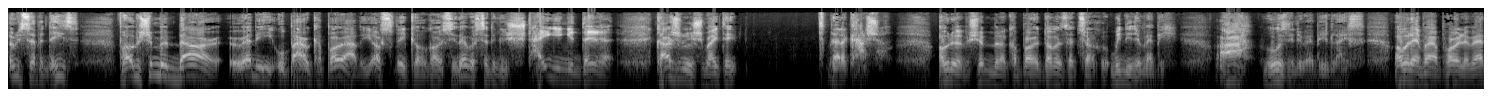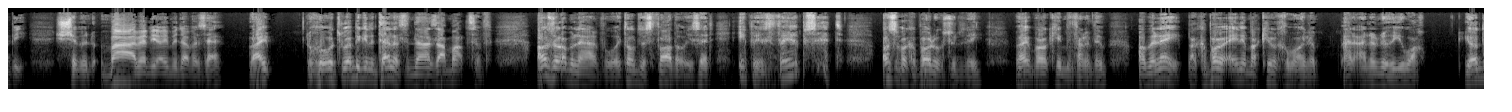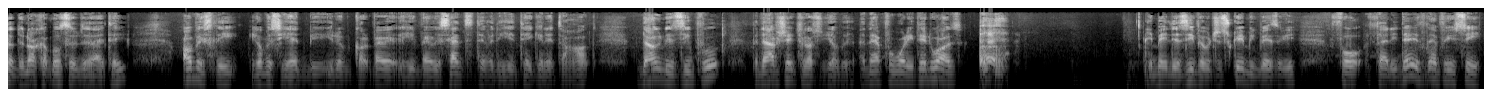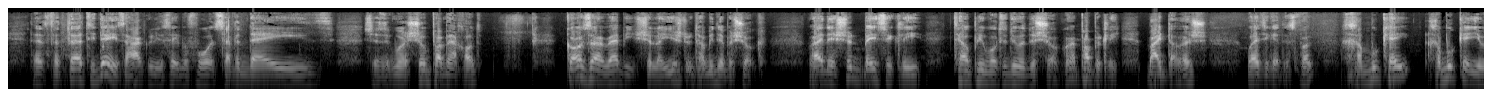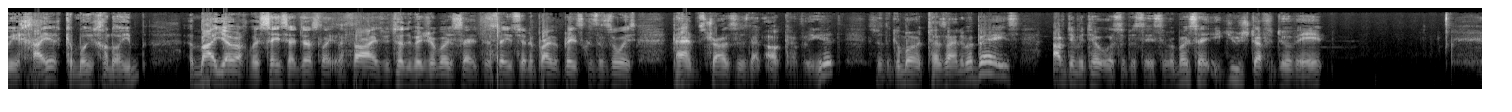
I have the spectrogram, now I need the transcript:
Only seven days. For Shimon Bar, Rebbe, Ubar Kapora, the Yosvik, guys, they were sitting and steiging in there. Kashlu Shmaite. That a kasha. Omne Shimon Kapora Dova said, we need a Rebbe. Ah, who was need a Rebbe in life? Omne Kapora Rebbe, Shimon, Ma Rebbe Oime Dova right? What's Rebbe going to tell us now? Zamatzav. Also, Rabbi I told his father, he said, Ipe is very upset. Also, Bakaporo was today, right? Barak came in front of him. Amalei, Bakaporo ain't Bakir Chamoilam. And I don't know who you are. Yoda the knock also did Obviously, he obviously had been, you know got very he very sensitive and he had taken it to heart. And therefore what he did was he made the ziva, which is screaming basically, for 30 days. Therefore, you see that for 30 days, how could you say before it's seven days? So Goza Rebbe Shalayishnu Tamide Bashuk. Right? They should basically tell people what to do in the shuk, right? Publicly. My Darash. Where to get this from? Chamuke Chamuke Yirichayer Kamoy Chanoim. My Yarach Beseisa, just like the thighs, we turn the Bishop says Beseisa in a private place because there's always pants, trousers that are covering it. So the Gemara Tazanim Abayz, after Vito also. Rabbi say huge stuff to do over here.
